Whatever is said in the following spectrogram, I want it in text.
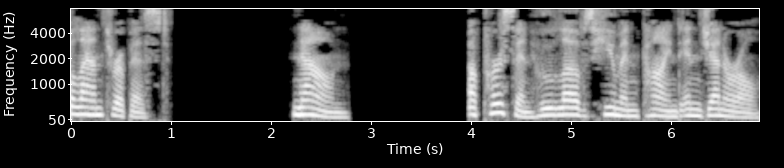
Philanthropist. Noun. A person who loves humankind in general.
